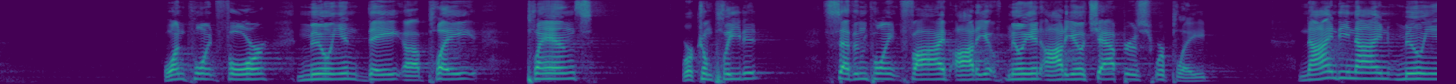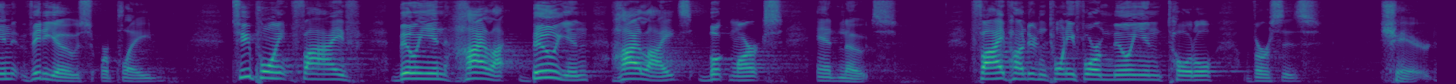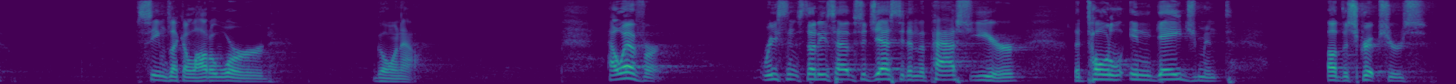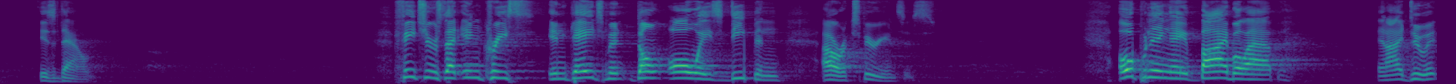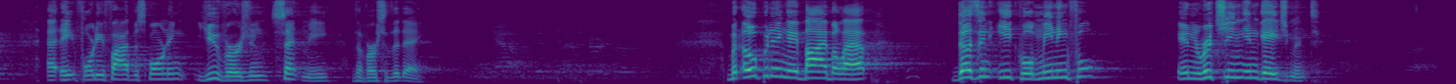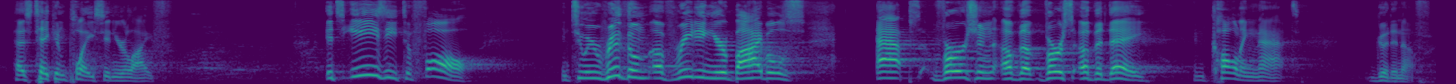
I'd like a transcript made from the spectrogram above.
1.4 million day uh, play plans were completed. 7.5 audio, million audio chapters were played. 99 million videos were played. 2.5 billion highlight, billion highlights, bookmarks, and notes. 524 million total verses shared. Seems like a lot of word going out. However, recent studies have suggested in the past year the total engagement of the scriptures is down. Features that increase engagement don't always deepen our experiences. Opening a Bible app, and I do it at 8:45 this morning, YouVersion sent me the verse of the day. But opening a Bible app doesn't equal meaningful, enriching engagement has taken place in your life. It's easy to fall into a rhythm of reading your Bible's app's version of the verse of the day and calling that good enough.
